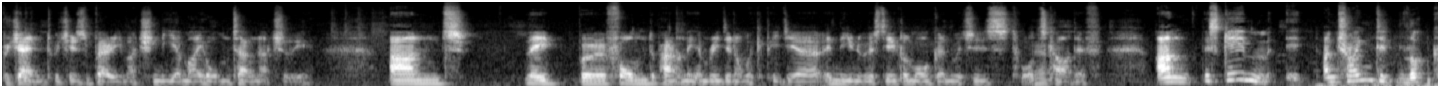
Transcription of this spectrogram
Bridgend, which is very much near my hometown, actually, and they were formed apparently. I'm reading on Wikipedia in the University of Glamorgan, which is towards Yeah. Cardiff. And this game, it, I'm trying to look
